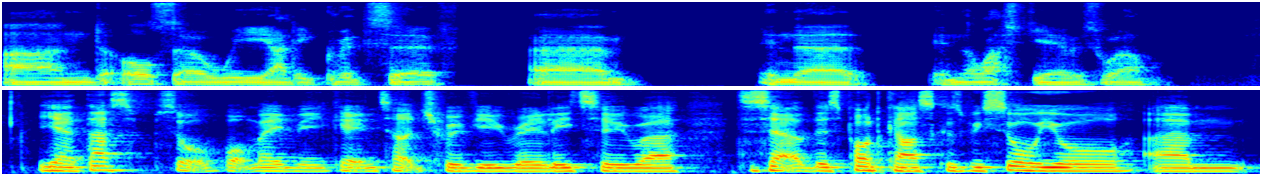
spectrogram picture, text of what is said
and also we added GridServe um, in the in the last year as well yeah, that's sort of what made me get in touch with you really to uh, to set up this podcast because we saw your um,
